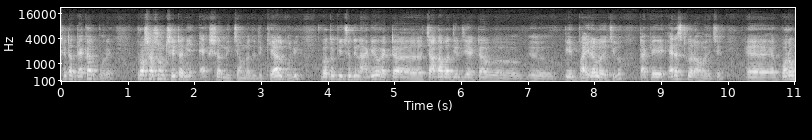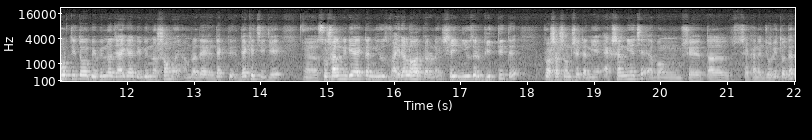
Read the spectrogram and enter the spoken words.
সেটা দেখার পরে প্রশাসন সেটা নিয়ে অ্যাকশন নিচ্ছে আমরা যদি খেয়াল করি। গত কিছুদিন আগেও একটা চাঁদাবাজির যে একটা ক্লিপ ভাইরাল হয়েছিল, তাকে অ্যারেস্ট করা হয়েছে। পরবর্তীতেও বিভিন্ন জায়গায়, বিভিন্ন সময় আমরা দেখতে, দেখেছি যে সোশ্যাল মিডিয়ায় একটা নিউজ ভাইরাল হওয়ার কারণে সেই নিউজের ভিত্তিতে প্রশাসন সেটা নিয়ে অ্যাকশন নিয়েছে এবং সে তা, সেখানে জড়িতদের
